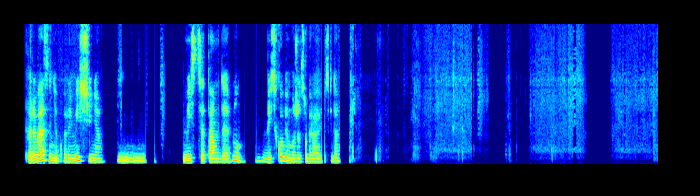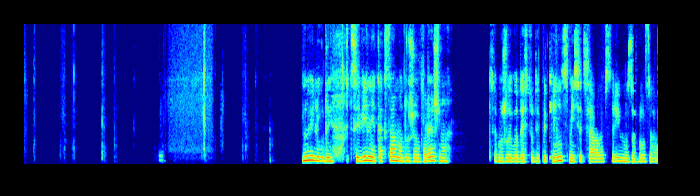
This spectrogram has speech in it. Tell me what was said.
Перевезення, переміщення. Місце там, де ну, військові, може, збираються. Да? Ну і люди цивільні так само дуже обережно. Це можливо десь туди під кінець місяця, але все рівно загроза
